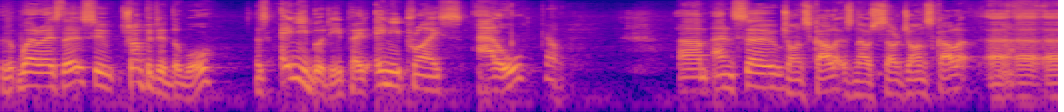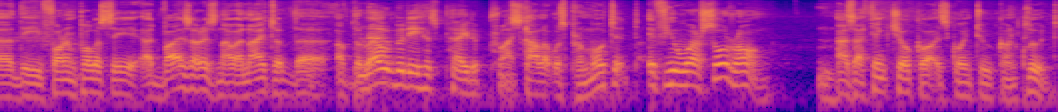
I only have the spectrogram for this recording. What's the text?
whereas those who trumpeted the war, has anybody paid any price at all? No. Um, and so John Scarlett is now Sir John Scarlett. Uh, uh, uh, the foreign policy advisor is now a knight of the of the realm. nobody has paid a price. Scarlett was promoted. If you were so wrong, as I think Chilcot is going to conclude,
